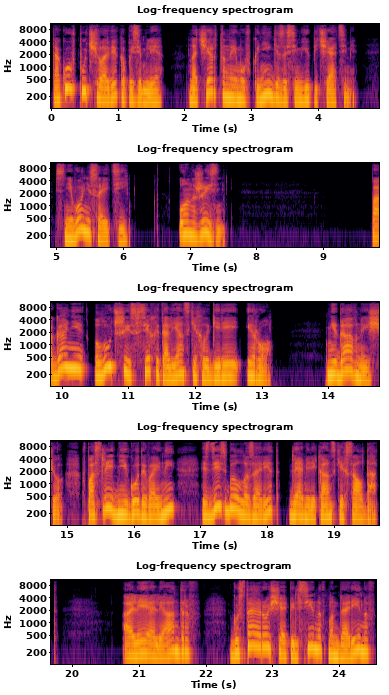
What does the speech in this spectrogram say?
Таков путь человека по земле, начертанный ему в книге за семью печатями. С него не сойти. Он — жизнь. Пагани — лучший из всех итальянских лагерей Иро. Недавно еще, в последние годы войны, здесь был лазарет для американских солдат аллея леандров, густая роща апельсинов, мандаринов,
